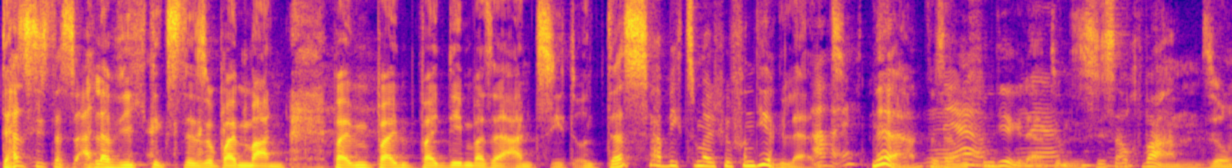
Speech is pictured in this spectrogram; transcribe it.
das ist das Allerwichtigste so beim Mann, beim, beim, bei dem, was er anzieht. Und das habe ich zum Beispiel von dir gelernt. Ach, echt? Ja, das habe Ja, ich von dir gelernt. ja. Und es ist auch wahr. So.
